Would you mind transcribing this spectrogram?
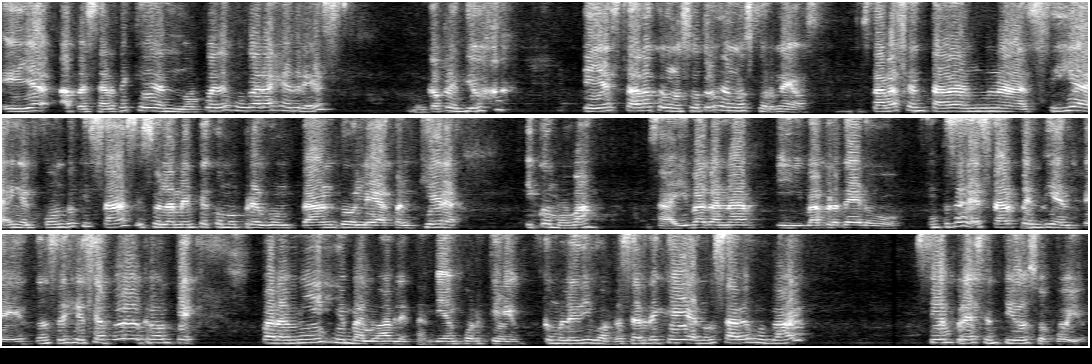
ella, a pesar de que no puede jugar ajedrez, nunca aprendió, ella estaba con nosotros en los torneos. Estaba sentada en una silla en el fondo quizás y solamente como preguntándole a cualquiera, ¿y cómo va? O sea, iba a ganar y va a perder o entonces estar pendiente. Entonces ese apoyo creo que para mí es invaluable también porque, como le digo, a pesar de que ella no sabe jugar, siempre he sentido su apoyo.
